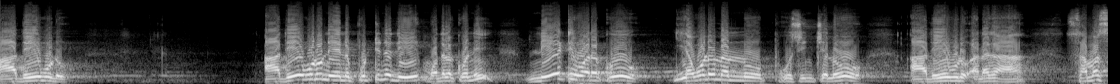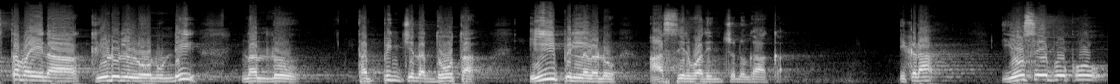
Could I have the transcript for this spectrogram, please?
ఆ దేవుడు. ఆ దేవుడు నేను పుట్టినది మొదలుకొని నేటి వరకు ఎవడు నన్ను పోషించనో ఆ దేవుడు అనగా సమస్తమైన కీడులలో నుండి నన్ను తప్పించిన దూత ఈ పిల్లలను ఆశీర్వదించునుగాక. ఇక్కడ యోసేపుకు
